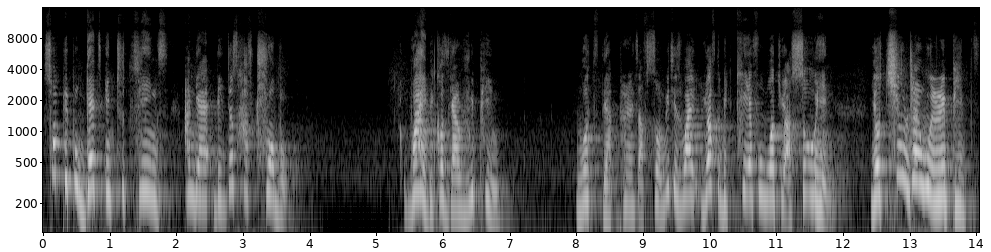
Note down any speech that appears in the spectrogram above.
Some people get into things and they, are, they just have trouble. Why? Because they are reaping what their parents have sown, which is why you have to be careful what you are sowing. Your children will reap it.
